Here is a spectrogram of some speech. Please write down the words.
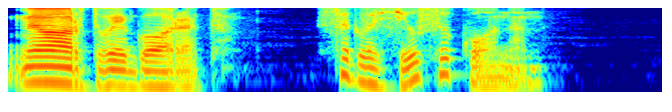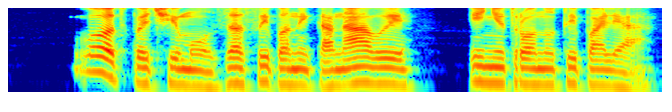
«Мертвый город», — согласился Конан. «Вот почему засыпаны канавы и нетронуты поля».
